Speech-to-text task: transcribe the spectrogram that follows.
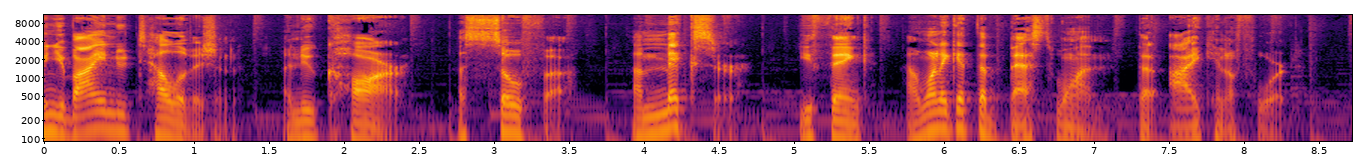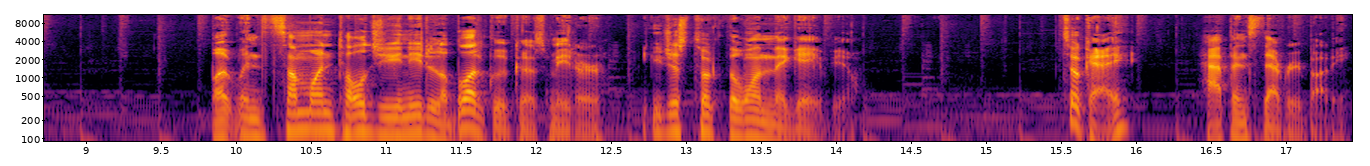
When you buy a new television, a new car, a sofa, a mixer, you think, I want to get the best one that I can afford. But when someone told you you needed a blood glucose meter, you just took the one they gave you. It's okay, happens to everybody.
